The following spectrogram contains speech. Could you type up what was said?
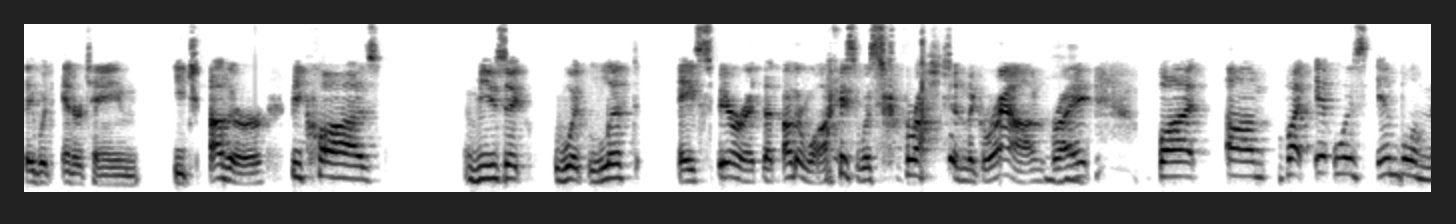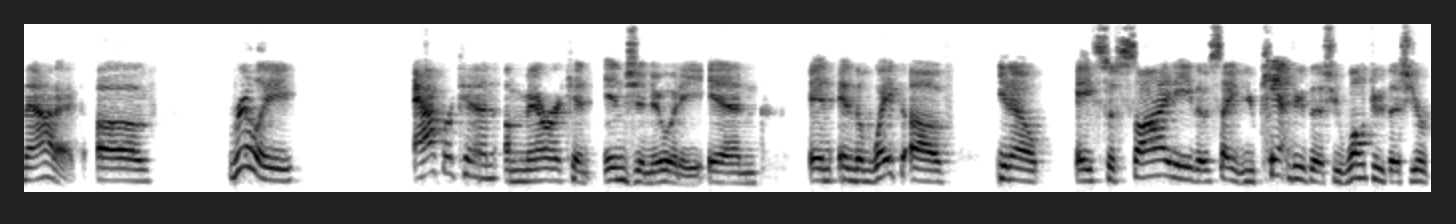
they would entertain each other because music would lift a spirit that otherwise was crushed in the ground, mm-hmm. right? But um, but it was emblematic of really African American ingenuity in in in the wake of you know a society that was saying you can't do this, you won't do this, you're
